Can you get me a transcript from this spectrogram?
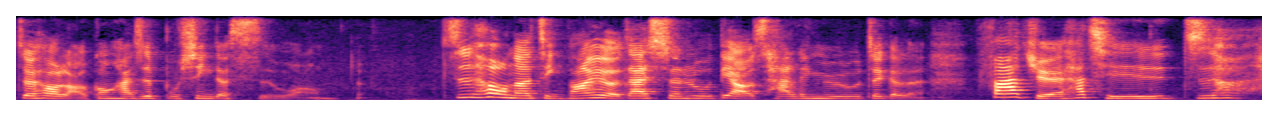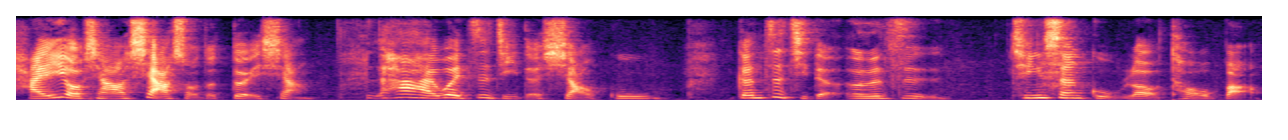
最后老公还是不幸的死亡。之后呢，警方又有在深入调查林雨如这个人，发觉他其实之后还有想要下手的对象，他还为自己的小姑跟自己的儿子亲生骨肉投保，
